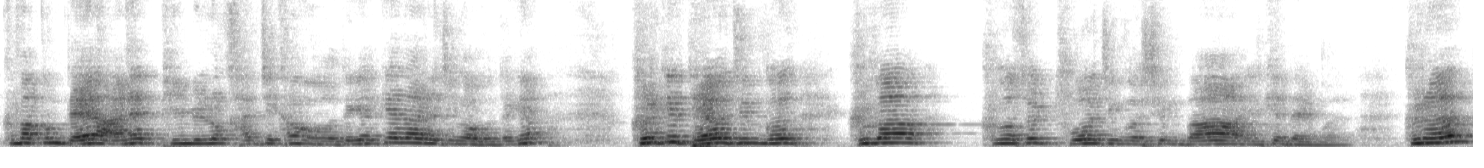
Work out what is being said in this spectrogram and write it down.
그만큼 내 안에 비밀로 간직한 거거든요. 깨달아진 거거든요. 그렇게 되어진 것, 그가 그것을 주어진 것인 바 이렇게 되는 거예요. 그는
